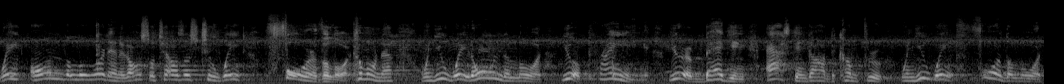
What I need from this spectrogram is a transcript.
wait on the Lord, and it also tells us to wait for the Lord. Come on now. When you wait on the Lord, you are praying, you're begging, asking God to come through. When you wait for the Lord,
